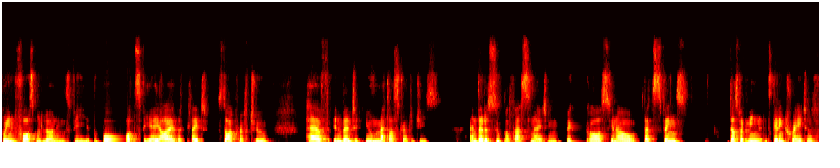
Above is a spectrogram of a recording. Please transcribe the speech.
reinforcement learnings, the, the bots, the AI that played StarCraft 2, have invented new meta strategies. And that is super fascinating because you know that's things does that mean it's getting creative?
